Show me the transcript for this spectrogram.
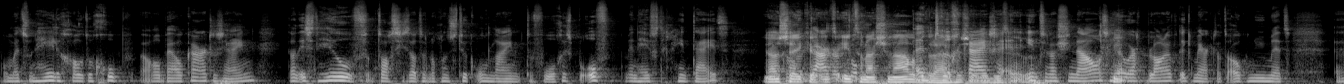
om met zo'n hele grote groep al bij elkaar te zijn. Dan is het heel fantastisch dat er nog een stuk online te volgen is. Of men heeft geen tijd. Ja, zeker het internationale en bedrijven terugkrijgen. En internationaal is Ja. heel erg belangrijk. Want ik merk dat ook nu met eh,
